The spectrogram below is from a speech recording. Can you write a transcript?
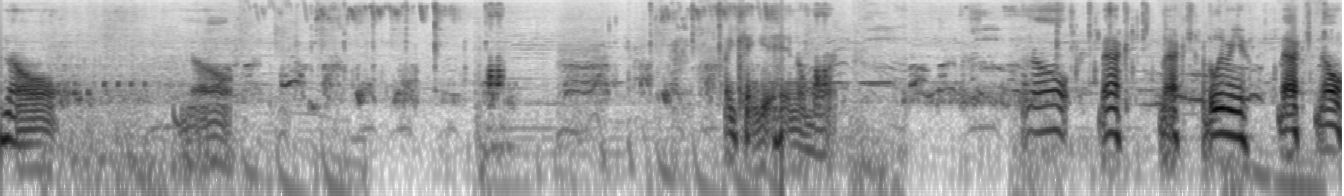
No. No. I can't get hit no more. No. Mac. Mac. I believe in you. Mac. No.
